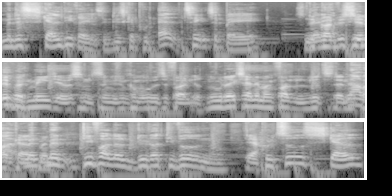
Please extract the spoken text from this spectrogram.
Men det skal de reelt set. De skal putte alting tilbage. Som Det er godt, vi siger det på et medie, som, som ligesom kommer ud til folket. Nu er der ikke særlig mange folk, der lytter til den her Nej, nej, podcast, men, men de folk, der lytter, de ved det nu. Ja. Politiet skal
